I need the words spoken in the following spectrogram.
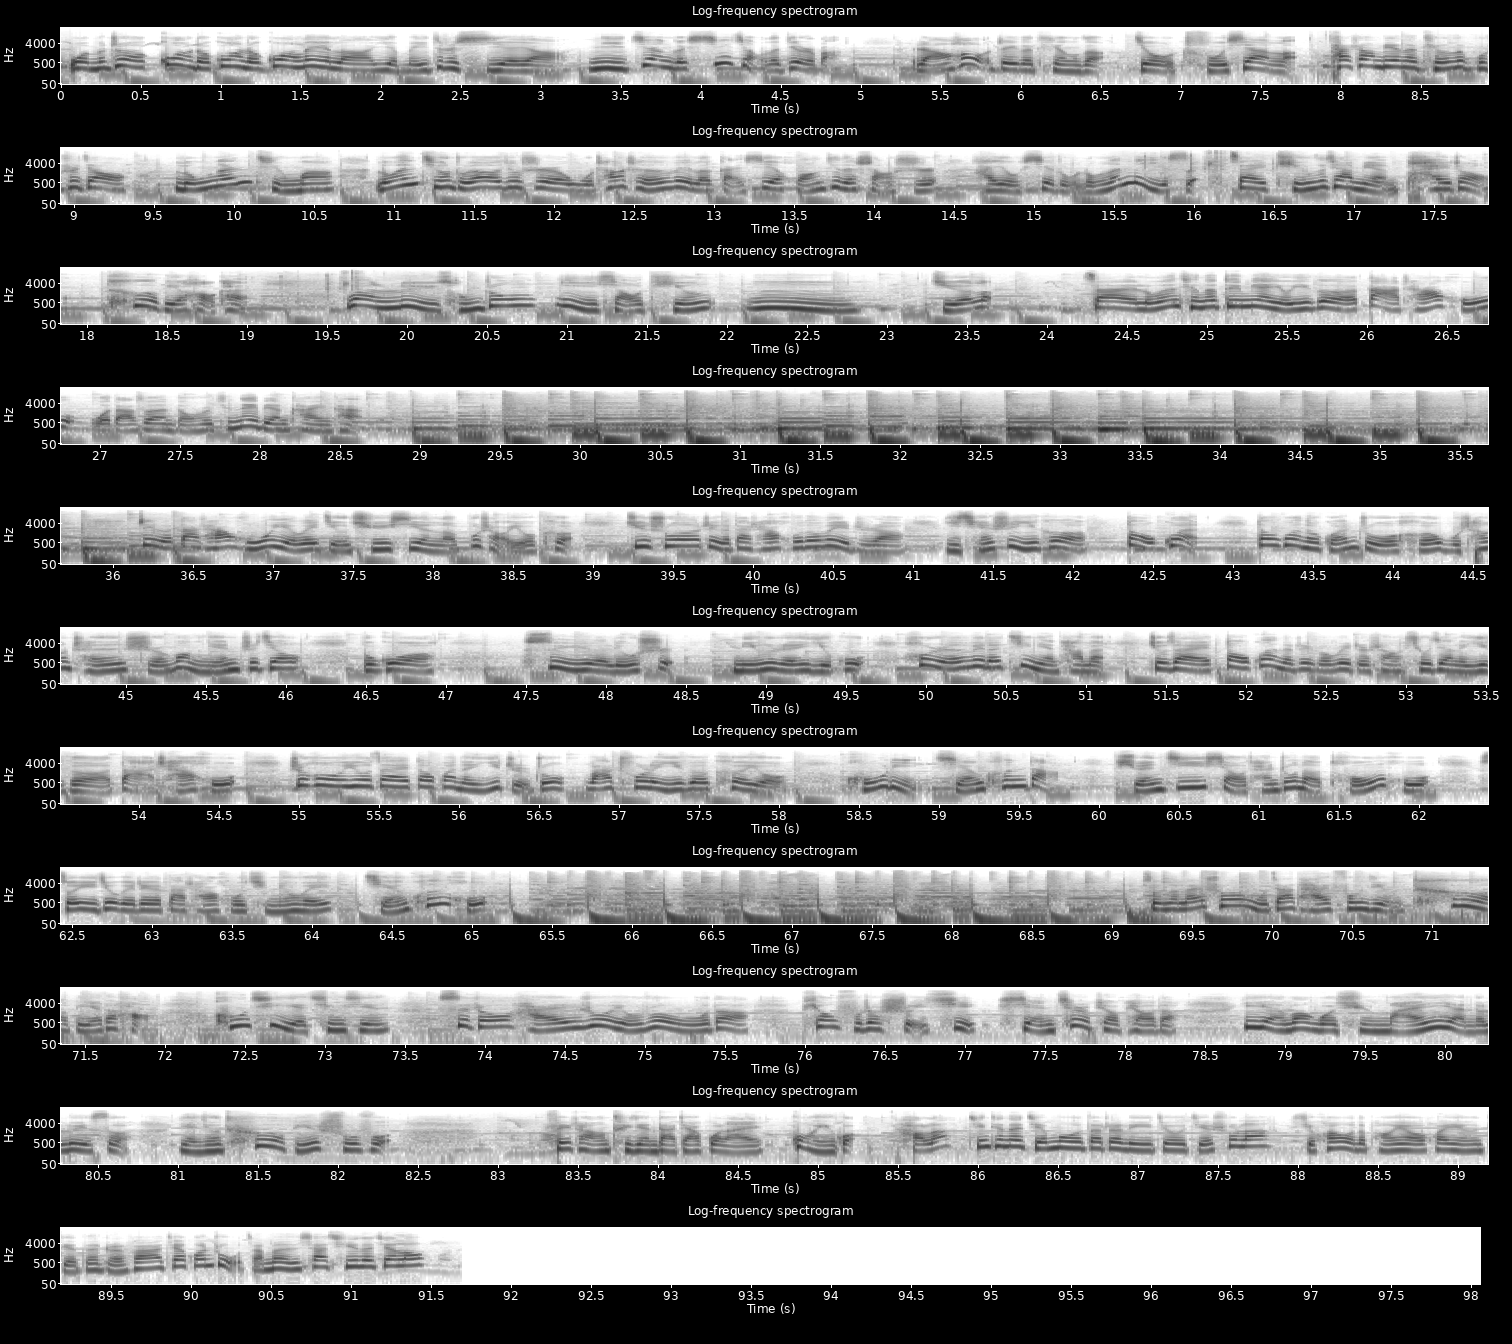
我们这逛着逛着逛累了也没地儿歇呀，你建个歇脚的地儿吧。然后这个亭子就出现了，它上边的亭子不是叫隆恩亭吗？隆恩亭主要就是武昌臣为了感谢皇帝的赏识，还有谢主隆恩的意思，在亭子下面拍照特别好看。万绿丛中一小亭，嗯，绝了。在隆恩亭的对面有一个大茶壶，我打算等会儿去那边看一看。湖也为景区吸引了不少游客。据说这个大茶壶的位置啊，以前是一个道观，道观的馆主和武昌臣是忘年之交。不过岁月流逝，名人已故，后人为了纪念他们，就在道观的这个位置上修建了一个大茶壶。之后又在道观的遗址中挖出了一个刻有“壶里乾坤大，玄机笑谈”中的铜壶，所以就给这个大茶壶取名为乾坤壶。总的来说，五家台风景特别的好，空气也清新，四周还若有若无的漂浮着水汽，仙气儿飘飘的，一眼望过去，满眼的绿色，眼睛特别舒服，非常推荐大家过来逛一逛。好了，今天的节目到这里就结束了，喜欢我的朋友欢迎点赞、转发、加关注，咱们下期再见喽。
